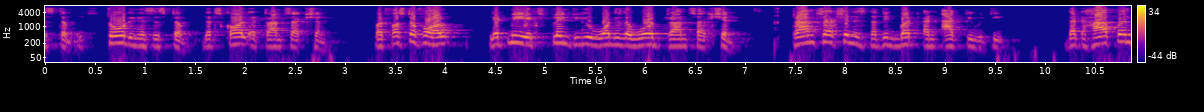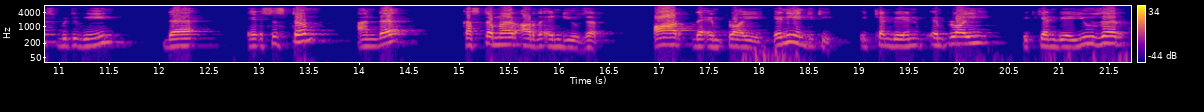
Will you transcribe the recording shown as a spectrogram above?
system. It's stored in a system. That's called a transaction. But first of all, let me explain to you what is the word transaction. Transaction is nothing but an activity that happens between the system and the customer or the end user or the employee, any entity. It can be an employee, it can be a user,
